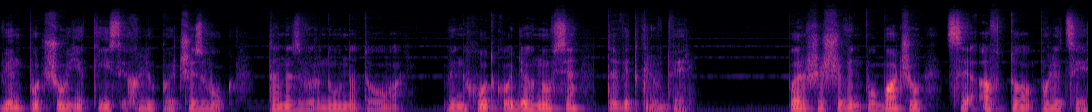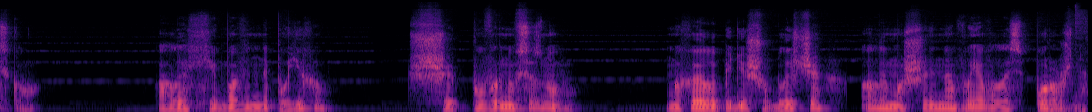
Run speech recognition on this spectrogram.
він почув якийсь хлюпаючий звук та не звернув на то уваги. Він хутко одягнувся та відкрив двері. Перше, що він побачив, це авто поліцейського. Але хіба він не поїхав? Чи повернувся знову? Михайло підійшов ближче, але машина виявилась порожня.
